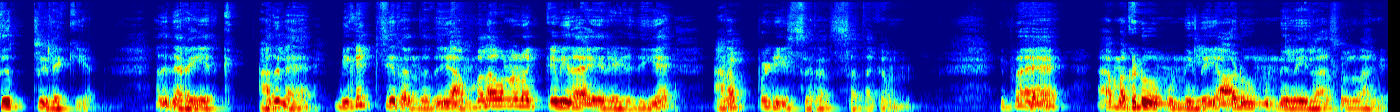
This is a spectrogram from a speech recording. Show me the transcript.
சிற்றிலக்கியம். அது நிறைய இருக்குது அதில் மிகச்சிறந்தது அம்பலவான கவிராயர் எழுதிய அறப்பழீஸ்வரர் சதகம். இப்போ மகடுவ முன்னிலை ஆடுவ முன்னிலையெல்லாம் சொல்லுவாங்க.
